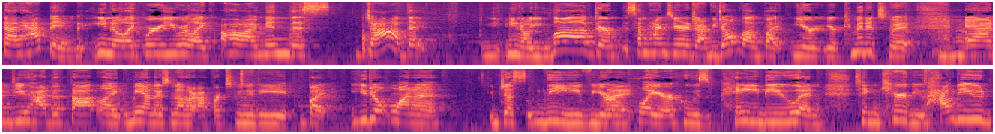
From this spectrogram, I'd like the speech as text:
that happened? You know, like where you were like, oh, I'm in this job that you know you loved, or sometimes you're in a job you don't love, but you're you're committed to it, and you had the thought like, man, there's another opportunity, but you don't want to just leave your Right. employer who's paid you and taken care of you. How do you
